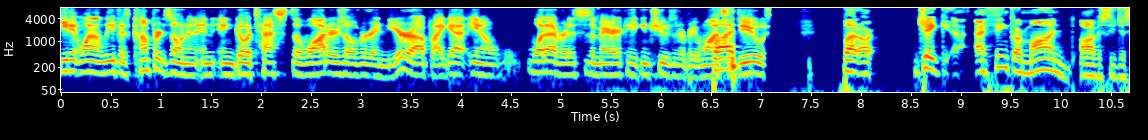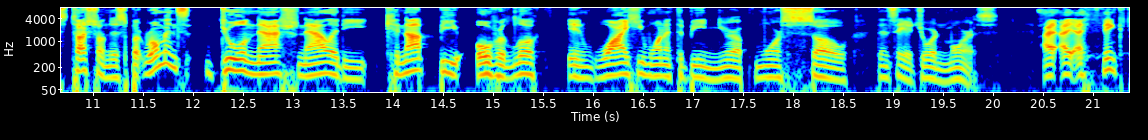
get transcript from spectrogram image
he didn't want to leave his comfort zone and, and, and, go test the waters over in Europe. I get, you know, whatever. This is America. He can choose whatever he wants but, to do. But our, Jake, I think Armand obviously just touched on this, but Romain's dual nationality cannot be overlooked in why he wanted to be in Europe more so than, say, a Jordan Morris. I, I, I think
